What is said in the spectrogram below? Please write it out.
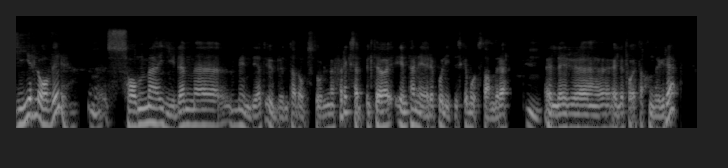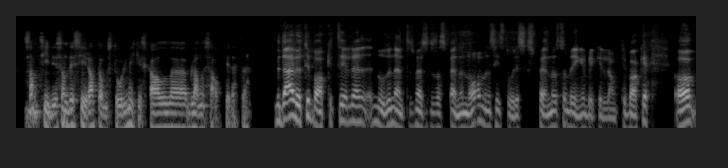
gir lover som gir dem myndighet ubundet av domstolene. F.eks. til å internere politiske motstandere mm. eller, eller foreta andre grep. Samtidig som de sier at domstolen ikke skal eh, blande seg opp i dette. Men Da er vi tilbake til eh, noe du nevnte som jeg synes er spennende nå, men historisk spennende, som bringer blikket langt tilbake. Og,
